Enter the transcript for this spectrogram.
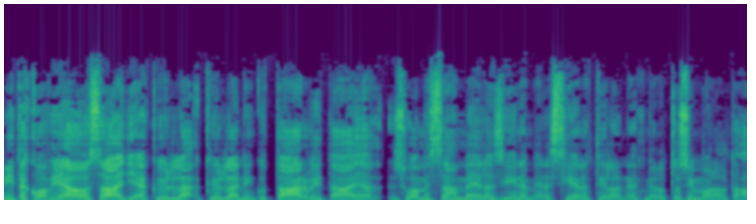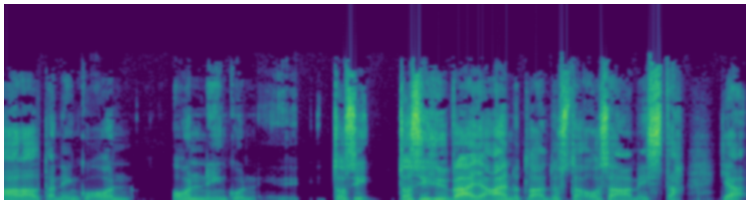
niitä kovia osaajia kyllä, kyllä niin kuin tarvitaan ja Suomessahan meillä on siinä mielessä hieno tilanne, että meillä on tosi monelta alalta niin kuin on, on niin kuin tosi, tosi hyvää ja ainutlaatuista osaamista ja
